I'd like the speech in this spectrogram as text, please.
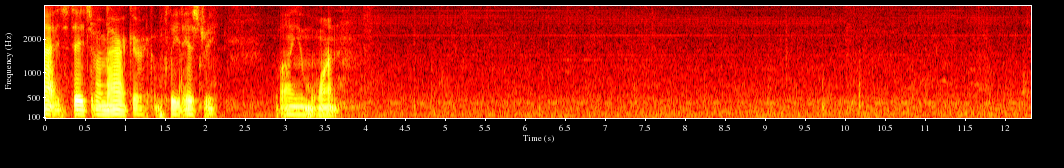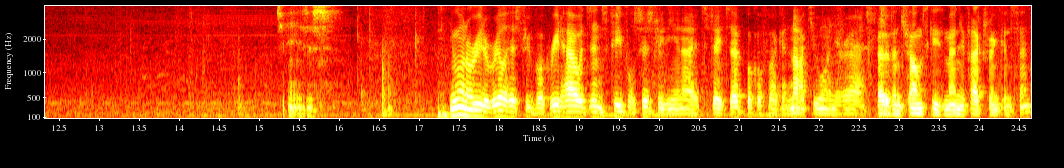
United States of America, A Complete History, Volume 1. Jesus. You want to read a real history book? Read Howard Zinn's People's History of the United States. That book will fucking knock you on your ass. Better than Chomsky's Manufacturing Consent?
